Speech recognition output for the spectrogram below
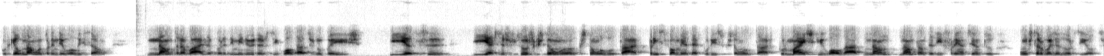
porque ele não aprendeu a lição. Não trabalha para diminuir as desigualdades no país. E esse, e estas pessoas que estão, a, que estão a lutar, principalmente é por isso que estão a lutar, por mais igualdade, não, não tanta diferença entre uns trabalhadores e outros.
